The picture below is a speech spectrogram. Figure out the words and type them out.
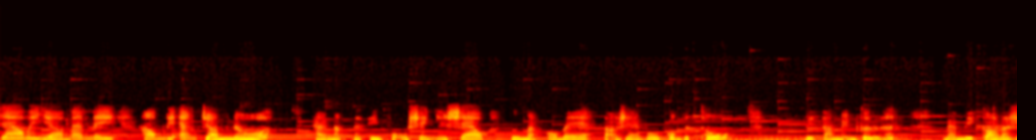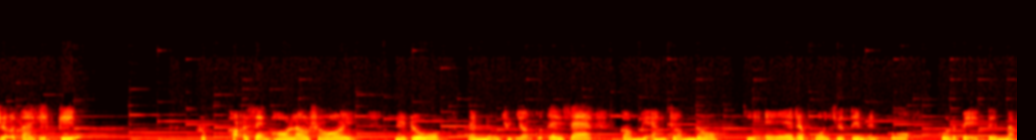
sao bây giờ Mami không đi ăn trộm nữa? Hai mắt tề thiên phủ sáng như sao, gương mặt cậu bé tỏ ra vô cùng thích thú. Bị tâm mỉm cười thích, mà mì con đã rửa tay ghét kiếm. Rút khỏi giang hồ lâu rồi, nói đùa, làm nữ chủ nhân của tề gia còn đi ăn trộm đồ, chị e rất vui chưa tìm đến cô, cô đã bị tề mặt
